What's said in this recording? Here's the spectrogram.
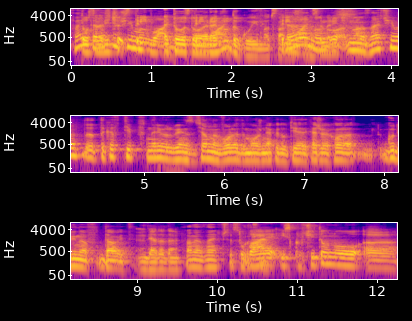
Това е то се интересно, нарича стримлайн. Ето, то е стримлайн. редно да го има това. Да, Streamline се но, нарича но не знаех, че има такъв тип нали, организационна воля да може някой да отиде да каже хора, good enough, давайте. Да, да, да. Това не знаех, че се случва. Това е изключително а,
